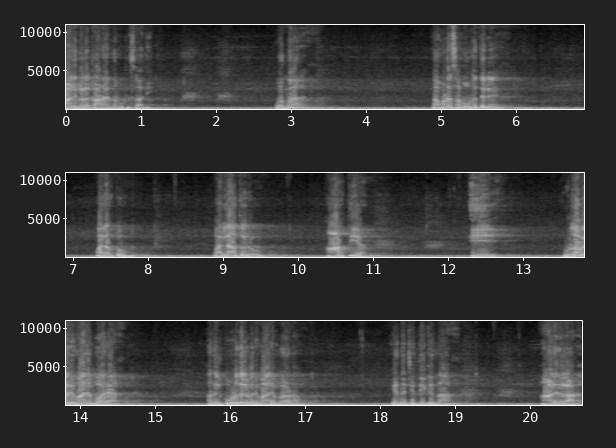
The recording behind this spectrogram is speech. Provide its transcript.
ആളുകളെ കാണാൻ നമുക്ക് സാധിക്കും. ഒന്ന് നമ്മുടെ സമൂഹത്തിൽ പലർക്കും വല്ലാത്തൊരു ആർത്തിയാണ്. ഈ ഉള്ള വരുമാനം പോരാ അതിൽ കൂടുതൽ വരുമാനം വേണം എന്ന് ചിന്തിക്കുന്ന ആളുകളാണ്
